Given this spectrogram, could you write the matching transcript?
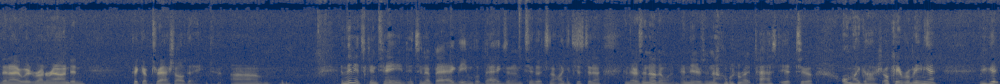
than I would run around and pick up trash all day. Um, and then it's contained. It's in a bag. They even put bags in them too. It's not like it's just in a, and there's another one. And there's another one right past it too. Oh my gosh. Okay, Romania, you get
